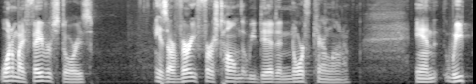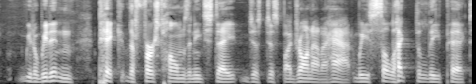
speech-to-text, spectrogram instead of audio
One of my favorite stories is our very first home that we did in North Carolina, and we you know we didn't pick the first homes in each state just just by drawing out a hat. We selectively picked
